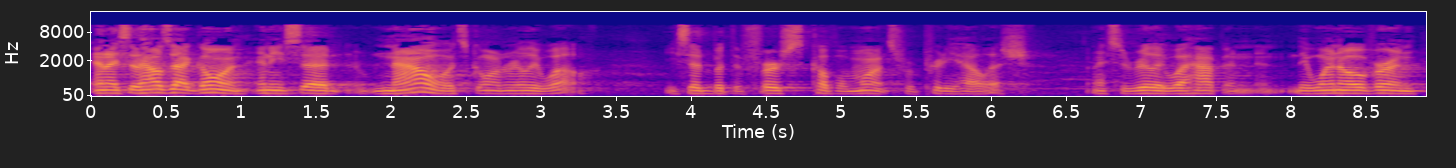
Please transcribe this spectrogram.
And I said, How's that going? And he said, Now it's going really well. He said, But the first couple months were pretty hellish. And I said, Really, what happened? And they went over and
